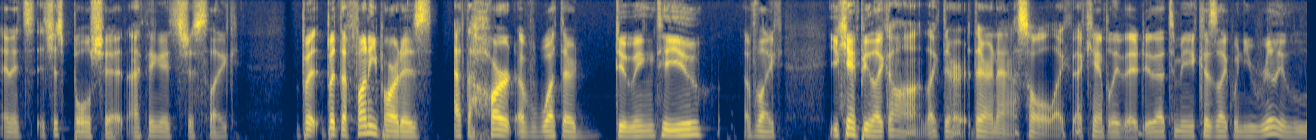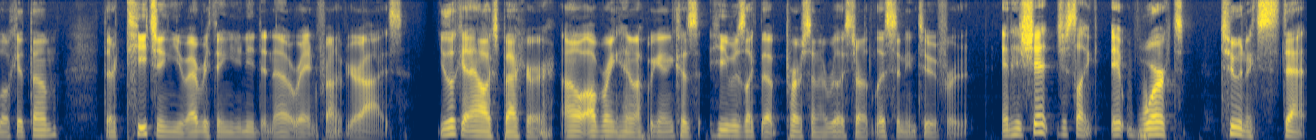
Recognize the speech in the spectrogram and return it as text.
And it's it's just bullshit. I think it's just like but but the funny part is at the heart of what they're doing to you of like you can't be like, "Oh, like they're they're an asshole." Like I can't believe they do that to me cuz like when you really look at them, they're teaching you everything you need to know right in front of your eyes. You look at Alex Becker. I'll, I'll bring him up again because he was like the person I really started listening to for, and his shit just like it worked to an extent,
